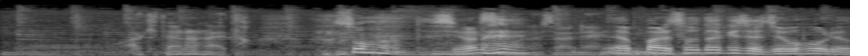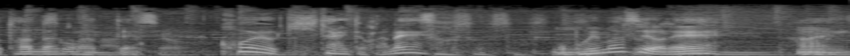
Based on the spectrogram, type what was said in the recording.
もう飽き足らないと。えそうなんですよね。ね。やっぱりそれだけじゃ情報量足んなくなって。そうなんですよ声を聞きたいとかね。思いますよね。うん。はい。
